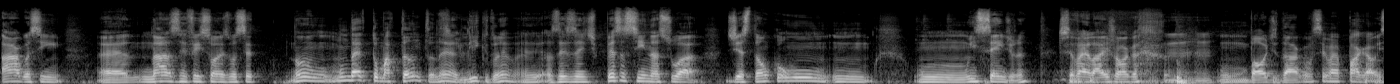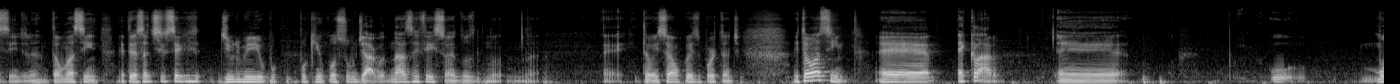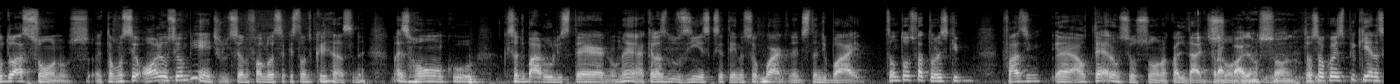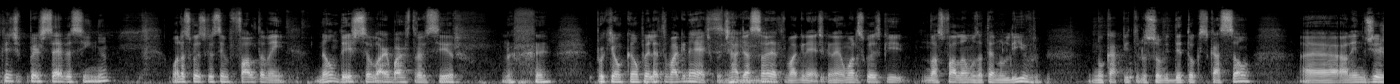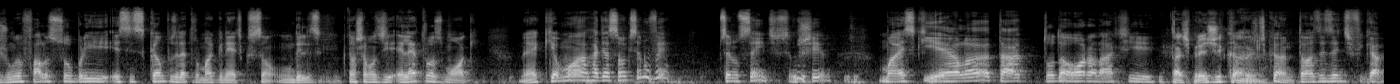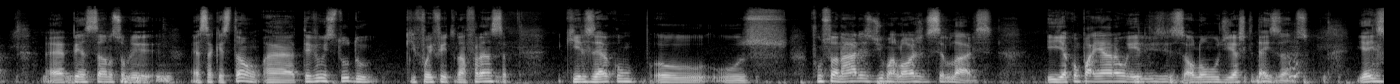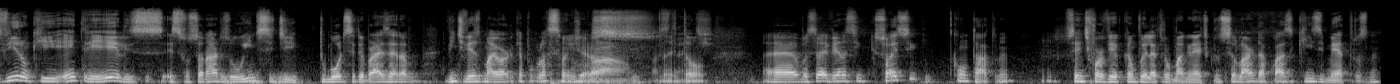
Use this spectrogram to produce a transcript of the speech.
água, assim, é, nas refeições você não, não deve tomar tanto, né? Líquido, né? É, Às vezes a gente pensa assim na sua digestão como um, um, um incêndio, né? Você vai lá e joga um balde d'água, você vai apagar o incêndio, né? Então, assim, é interessante você diminuir um pouquinho o consumo de água nas refeições. no- no- na- é, então, isso é uma coisa importante. Então, assim, é, é claro, é, o, modular sonos. Então você olha o seu ambiente. O Luciano falou essa questão de criança, né? Mas ronco, questão de barulho externo, né? Aquelas luzinhas que você tem no seu quarto, né? De stand-by. São todos fatores que fazem, é, alteram o seu sono, a qualidade de sono. Atrapalham o sono. Então são coisas pequenas que a gente percebe assim, né? Uma das coisas que eu sempre falo também, não deixe o celular embaixo do travesseiro, né? porque é um campo eletromagnético, de radiação eletromagnética, né? Uma das coisas que nós falamos até no livro, no capítulo sobre detoxificação, eh, além do jejum, eu falo sobre esses campos eletromagnéticos, são um deles que nós chamamos de eletrosmog, né? Que é uma radiação que você não vê, você não sente, você não cheira, mas que ela tá toda hora lá te Tá te Tá prejudicando. prejudicando. Então, às vezes, a gente fica é, pensando sobre essa questão. É, teve um estudo que foi feito na França que eles fizeram com o- os funcionários de uma loja de celulares e acompanharam eles ao longo de acho que 10 anos. E aí eles viram que entre eles, esses funcionários, o índice de tumores cerebrais era 20 vezes maior do que a população em geral. Uau, né? Então, é, você vai vendo assim, só esse contato, né? Se a gente for ver o campo eletromagnético no celular, dá quase 15 metros, né?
